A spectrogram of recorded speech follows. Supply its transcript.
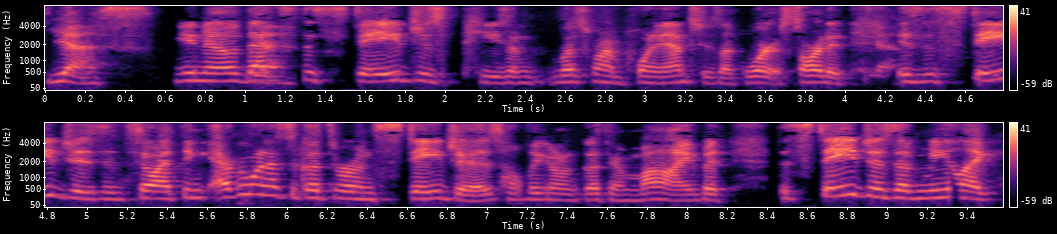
Yes. You know, that's yeah. the stages piece. And that's what I'm pointing out to is like where it started yeah. is the stages. And so I think everyone has to go through in stages. Hopefully you don't go through mine, but the stages of me like,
